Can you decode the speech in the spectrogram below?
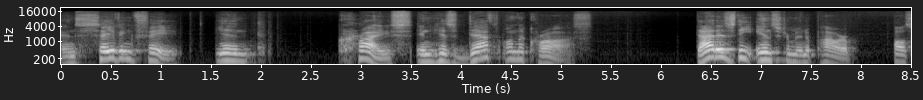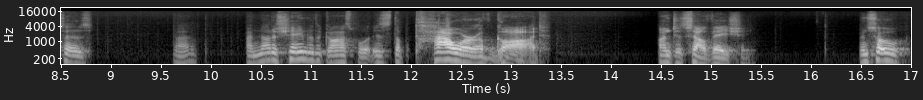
and saving faith in Christ, in his death on the cross. That is the instrument of power. Paul says, uh, I'm not ashamed of the gospel. It is the power of God unto salvation. And so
